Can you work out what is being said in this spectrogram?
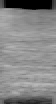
Zone.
